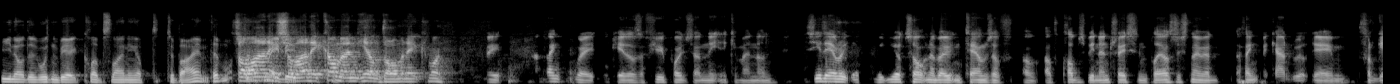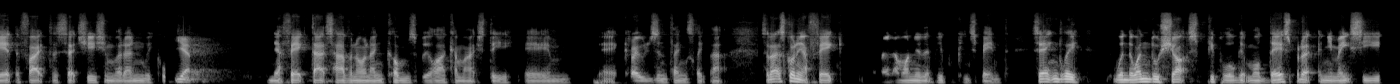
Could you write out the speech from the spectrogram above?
you know there wouldn't be clubs lining up to, to buy him. Solani, Solani, come in here, Dominic. Come on. Right, I think right. Okay, there's a few points I need to come in on see there what you're talking about in terms of, of, of, clubs being interested in players just now. I think we can't um, forget the fact the situation we're in. We yeah, the effect that's having on incomes. We lack a match day um, uh, crowds and things like that. So that's going to affect the amount of money that people can spend. Secondly, when the window shuts, people will get more desperate, and you might see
